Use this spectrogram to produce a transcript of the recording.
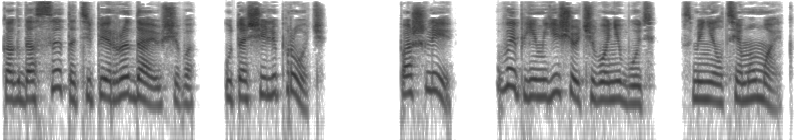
когда Сета, теперь рыдающего, утащили прочь. «Пошли, выпьем еще чего-нибудь», — сменил тему Майк.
